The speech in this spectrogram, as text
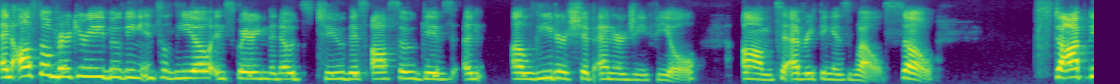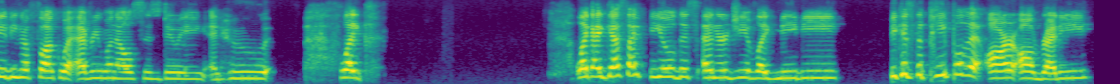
And also mercury moving into leo and squaring the nodes too this also gives an a leadership energy feel um to everything as well so stop giving a fuck what everyone else is doing and who like like I guess I feel this energy of like maybe because the people that are already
